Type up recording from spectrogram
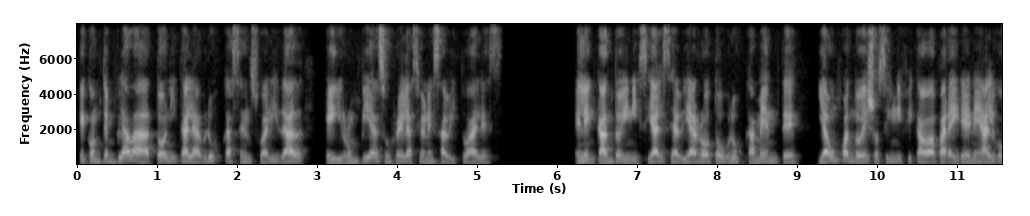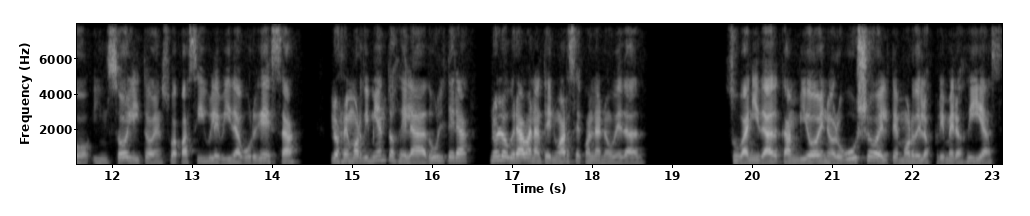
que contemplaba atónita la brusca sensualidad que irrumpía en sus relaciones habituales. El encanto inicial se había roto bruscamente, y aun cuando ello significaba para Irene algo insólito en su apacible vida burguesa, los remordimientos de la adúltera no lograban atenuarse con la novedad. Su vanidad cambió en orgullo el temor de los primeros días.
